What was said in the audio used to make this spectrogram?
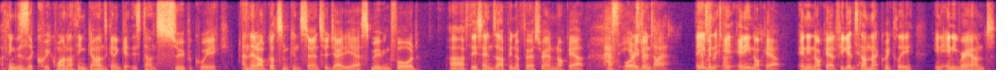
I think this is a quick one. I think Gane's going to get this done super quick. And then I've got some concerns for JDS moving forward. Uh, if this ends up in a first round knockout, Has to, or has even retire. Has even retire. any knockout, any knockout, if he gets Yeah. done that quickly in any round,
